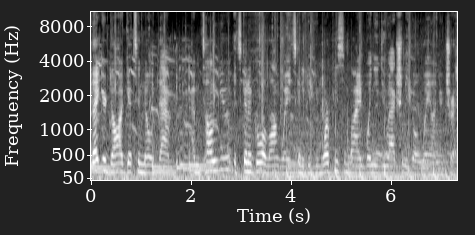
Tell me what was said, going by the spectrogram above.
let your dog get to know them. I'm telling you, it's gonna go a long way. It's gonna give you more peace of mind when you do actually go away on your trip.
